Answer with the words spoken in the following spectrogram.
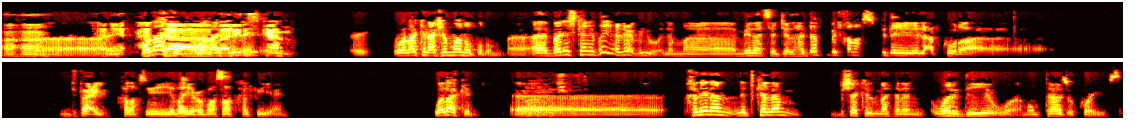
أها. آه يعني حتى ولكن ولكن باريس كان ولكن عشان ما نظلم آه باريس كان يضيع لعب أيوه لما ميلان سجل هدف خلاص بدأ يلعب كرة دفاعيه خلاص يضيعوا باصات خلفية يعني. ولكن آه خلينا نتكلم بشكل مثلا وردي وممتاز وكويس.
